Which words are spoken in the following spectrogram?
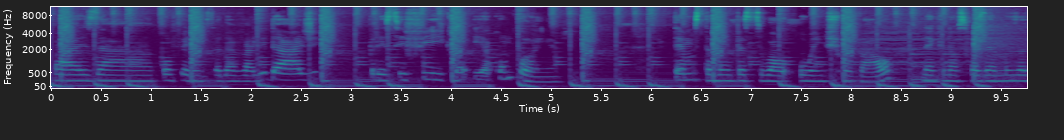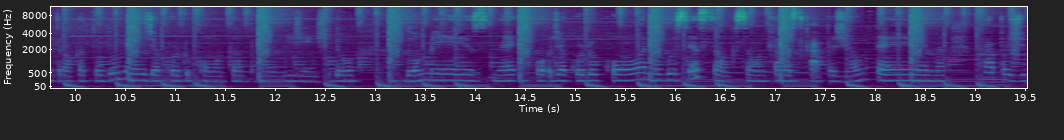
faz a conferência da validade, precifica e acompanha. Temos também, pessoal, o enxoval, né, que nós fazemos a troca todo mês, de acordo com a campanha vigente do, do mês, né, de acordo com a negociação, que são aquelas capas de antena, capas de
